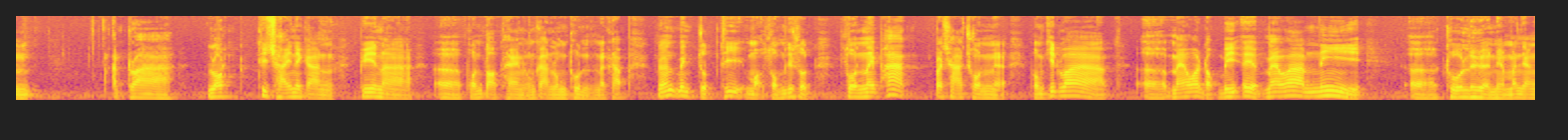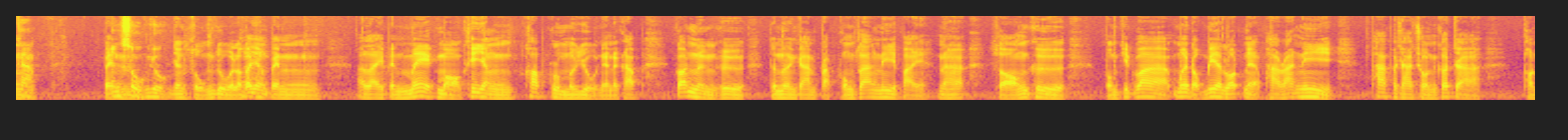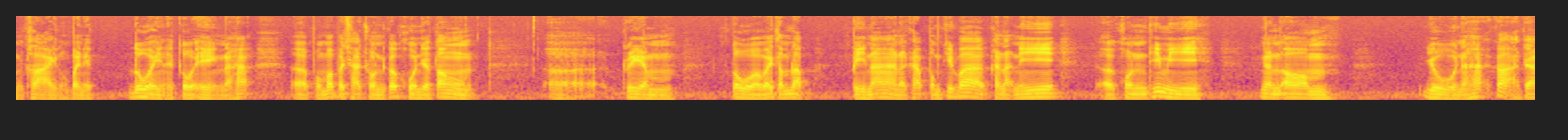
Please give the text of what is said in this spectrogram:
อัตราลดที่ใช้ในการพิจารณาเอ่อผลตอบแทนของการลงทุนนะครับ เพราะฉะนั้นเป็นจุดที่เหมาะสมที่สุด ส่วนในภาคประชาชนเนี่ยผมคิดว่าเอ่อแม้ว่าดอกเบี้ยเอ้ยแม้ว่าหนี้เอ่อครัวเรือนเนี่ยมันยังครับ เป็นยังสูงอยู่ยังสูงอยู่แล้วก็ยังเป็นอะไรเป็นเมฆหมอกที่ยังครอบคลุมเราอยู่เนี่ยนะครับ ก็หนึ่งคือดำเนินการปรับโครงสร้างหนี้ไปนะฮะสองคือผมคิดว่าเมื่อดอกเบี้ยลดเนี่ยภาระหนี้ภาคประชาชนก็จะผ่อนคลายลงไปในด้วยในตัวเองนะฮะเอ่อผมว่าประชาชนก็ควรจะต้องเอ่อเตรียมตัวไว้สำหรับปีหน้านะครับ ผมคิดว่าขณะนี้เอ่อคนที่มีเงินออมอยู่นะฮะก็อาจจะ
